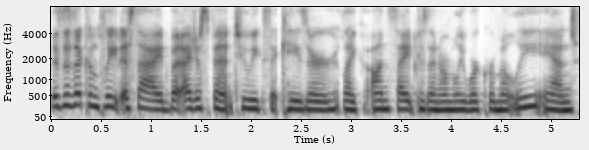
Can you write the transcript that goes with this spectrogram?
This is a complete aside, but I just spent two weeks at Kaiser, like on site, because I normally work remotely. And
